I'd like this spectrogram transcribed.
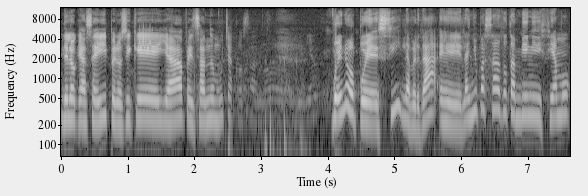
de lo que hacéis, pero sí que ya pensando en muchas cosas. Bueno, pues sí, la verdad, eh, el año pasado también iniciamos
